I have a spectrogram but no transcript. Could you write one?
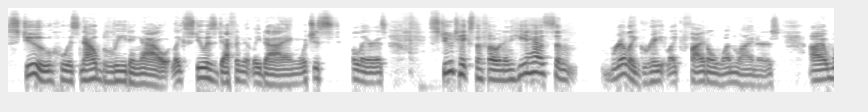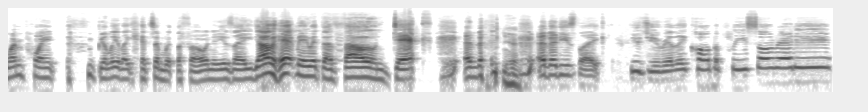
Stu, who is now bleeding out, like Stu is definitely dying, which is hilarious. Stu takes the phone and he has some really great like final one liners. Uh, at one point, Billy like hits him with the phone and he's like, "Don't hit me with the phone, dick." And then yeah. and then he's like. Did you really call the police already?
